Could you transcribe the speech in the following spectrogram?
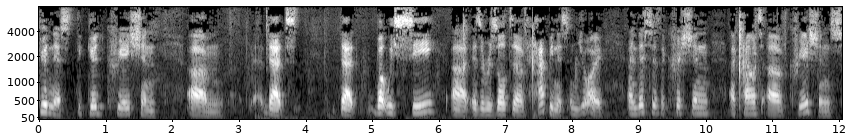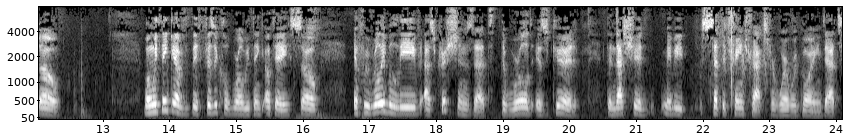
goodness, the good creation. Um, that that what we see uh, is a result of happiness and joy, and this is the Christian account of creation. So, when we think of the physical world, we think, okay, so if we really believe as Christians that the world is good, then that should maybe set the train tracks for where we're going. That,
